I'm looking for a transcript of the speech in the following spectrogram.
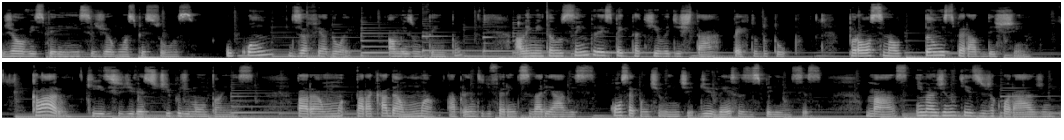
já ouvi experiências de algumas pessoas, o quão desafiador é, ao mesmo tempo, alimentando sempre a expectativa de estar perto do topo, próximo ao tão esperado destino. Claro que existem diversos tipos de montanhas. Para, uma, para cada uma, apresenta diferentes variáveis, consequentemente, diversas experiências. Mas imagino que exija coragem,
